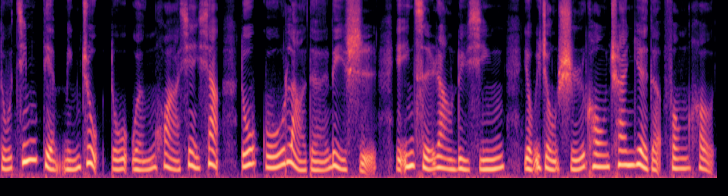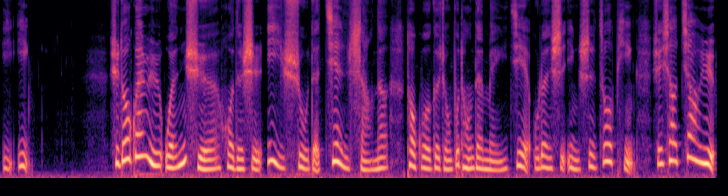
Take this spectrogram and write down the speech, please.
读经典名著，读文化现象，读古老的历史，也因此让旅行有一种时空穿越的丰厚意义。许多关于文学或者是艺术的鉴赏呢，透过各种不同的媒介，无论是影视作品、学校教育，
